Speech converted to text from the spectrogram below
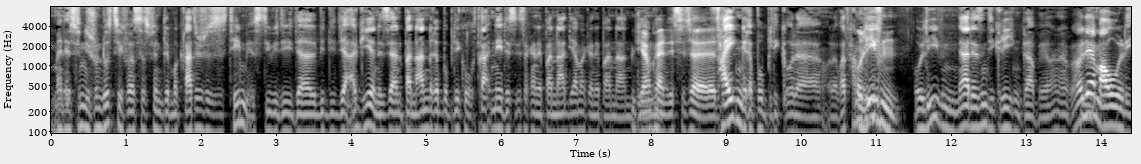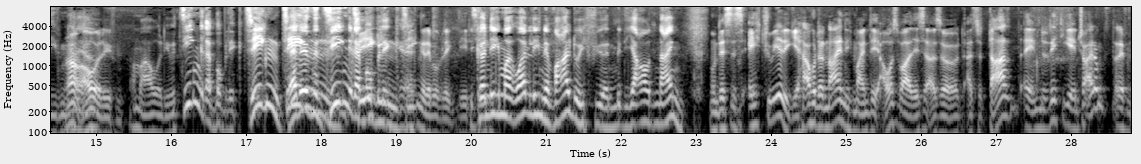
Ich meine, das finde ich schon lustig, was das für ein demokratisches System ist, die, wie, die da, wie die da agieren. Das ist ja eine Bananenrepublik hoch drei. Nee, das ist ja keine Bananen, die haben ja keine Bananen. Die haben keine, das ist ja Feigenrepublik oder, oder was haben Oliven. die? Oliven. Ja, das sind die Griechen, glaube ich. ja. Aber die haben auch Oliven. Ja, auch Oliven. Haben auch Oliven. Ziegenrepublik. Ziegen, Ja, Ziegen. das ist eine Ziegenrepublik. Ziegen, Ziegenrepublik. Die, Die Ziegen. können nicht mal ordentlich eine Wahl durchführen mit Ja und Nein. Und das ist echt schwierig, ja oder nein. Ich meine, die Auswahl ist also, also da eine richtige Entscheidung zu treffen.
